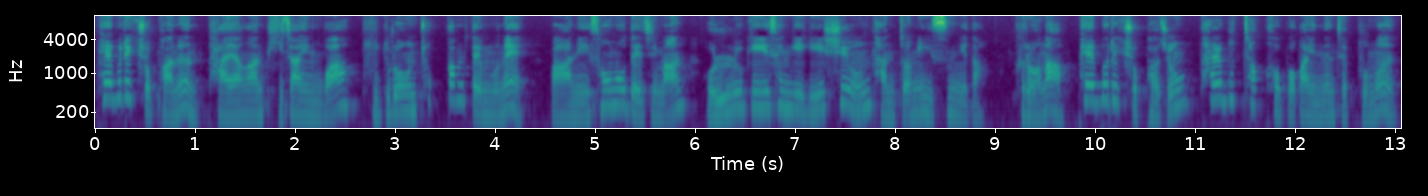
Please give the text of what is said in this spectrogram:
패브릭 소파는 다양한 디자인과 부드러운 촉감 때문에 많이 선호되지만 얼룩이 생기기 쉬운 단점이 있습니다. 그러나 패브릭 쇼파 중 탈부착 커버가 있는 제품은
